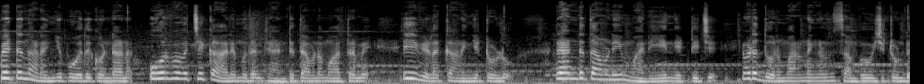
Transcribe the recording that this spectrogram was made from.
പെട്ടെന്ന് അണഞ്ഞു പോയത് കൊണ്ടാണ്. ഓർമ്മ വെച്ച കാലം മുതൽ രണ്ട് തവണ മാത്രമേ ഈ വിളക്ക് അണഞ്ഞിട്ടുള്ളൂ. രണ്ട് തവണയും മനയെ ഞെട്ടിച്ച് ഇവിടെ ദുർമരണങ്ങളും സംഭവിച്ചിട്ടുണ്ട്.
